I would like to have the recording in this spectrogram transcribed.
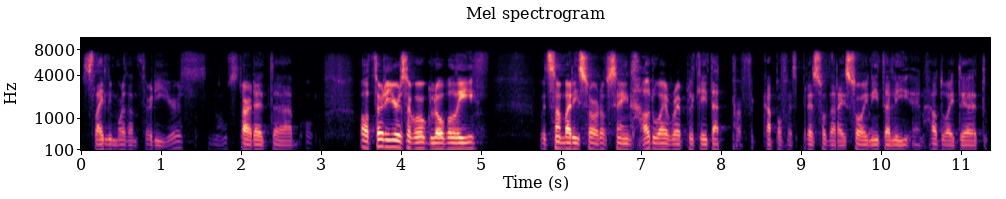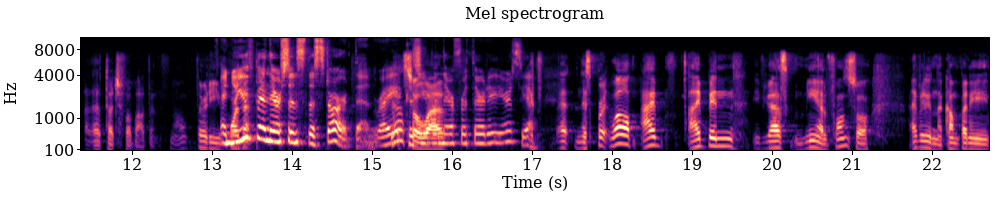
slightly more than 30 years. You know, started uh, about 30 years ago globally with somebody sort of saying, how do I replicate that perfect cup of espresso that I saw in Italy, and how do I do it at a touch of a button? No, thirty. And you've than, been there since the start, then, right? Because yeah, so, you've uh, been there for thirty years. Yeah. Uh, well, I've I've been. If you ask me, Alfonso. I've been in the company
